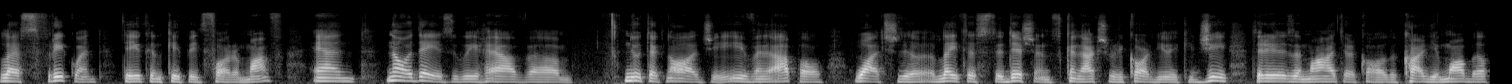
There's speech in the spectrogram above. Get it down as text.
less frequent, that you can keep it for a month. And nowadays we have um, new technology, even Apple Watch, the latest editions can actually record your EKG. There is a monitor called the KardiaMobile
